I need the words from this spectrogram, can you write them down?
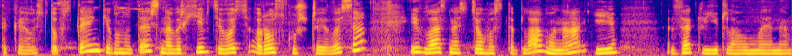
Таке ось товстеньке, воно теж на верхівці ось розкущилося. І, власне, з цього стебла вона і заквітла у мене.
